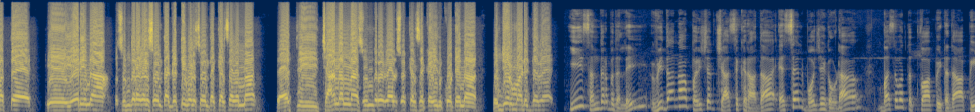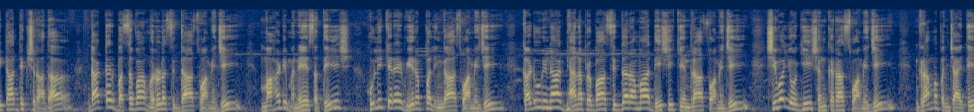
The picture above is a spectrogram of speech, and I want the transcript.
ಮತ್ತೆ ಏರಿನ ಸುಂದರಗೊಳಿಸುವಂತ, ಗಟ್ಟಿಗೊಳಿಸುವಂತ ಕೆಲಸವನ್ನ ಈ ಚಾನಲ್ನ ಸುಂದರಗೊಳಿಸುವ ಕೆಲಸಕ್ಕೆ ಐದು ಕೋಟಿಯನ್ನ ಮಂಜೂರು ಮಾಡಿದ್ದೇವೆ. ಈ ಸಂದರ್ಭದಲ್ಲಿ ವಿಧಾನ ಪರಿಷತ್ ಶಾಸಕರಾದ ಎಸ್ ಎಲ್ ಭೋಜೇಗೌಡ, ಬಸವ ತತ್ವ ಪೀಠದ ಪೀಠಾಧ್ಯಕ್ಷರಾದ ಡಾಕ್ಟರ್ ಬಸವ ಮರುಳಸಿದ್ದ ಸ್ವಾಮೀಜಿ, ಮಹಡಿಮನೆ ಸತೀಶ್, ಹುಲಿಕೆರೆ ವೀರಪ್ಪಲಿಂಗ ಸ್ವಾಮೀಜಿ, ಕಡೂರಿನ ಜ್ಞಾನಪ್ರಭಾ ಸಿದ್ದರಾಮ ದೇಶಿ ಕೇಂದ್ರ ಸ್ವಾಮೀಜಿ, ಶಿವಯೋಗಿ ಶಂಕರ ಸ್ವಾಮೀಜಿ, ಗ್ರಾಮ ಪಂಚಾಯಿತಿ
